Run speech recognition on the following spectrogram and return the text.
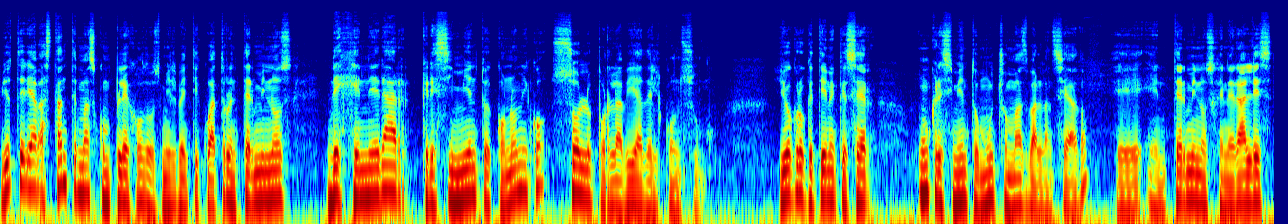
yo diría bastante más complejo, 2024, en términos de generar crecimiento económico solo por la vía del consumo. Yo creo que tiene que ser un crecimiento mucho más balanceado. Eh, en términos generales,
